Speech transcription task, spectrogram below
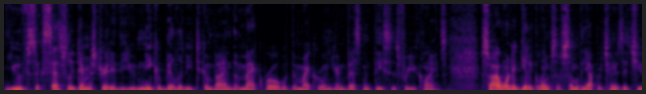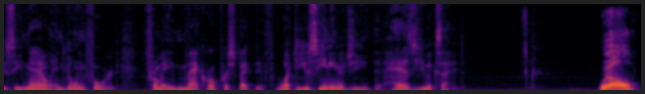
you've successfully demonstrated the unique ability to combine the macro with the micro in your investment thesis for your clients. So I want to get a glimpse of some of the opportunities that you see now and going forward. From a macro perspective, what do you see in energy that has you excited? Well,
